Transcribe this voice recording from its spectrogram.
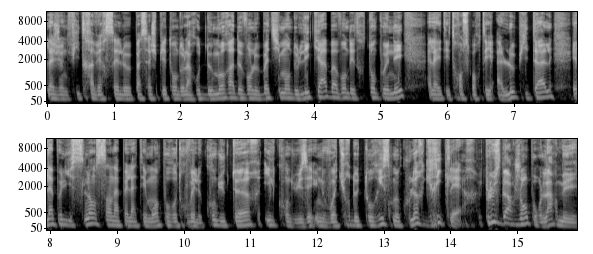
La jeune fille traversait le passage piéton de la route de Mora devant le bâtiment de l'ECAB avant d'être tamponnée. Elle a été transportée à l'hôpital et la police lance un appel à témoins pour retrouver le conducteur. Il conduisait une voiture de tourisme couleur gris clair. Plus d'argent pour l'armée.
